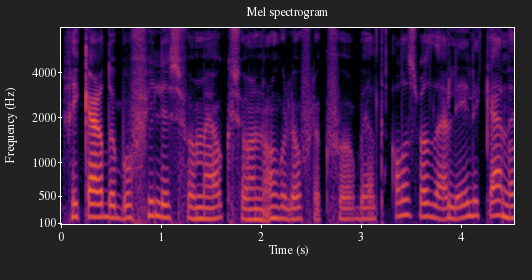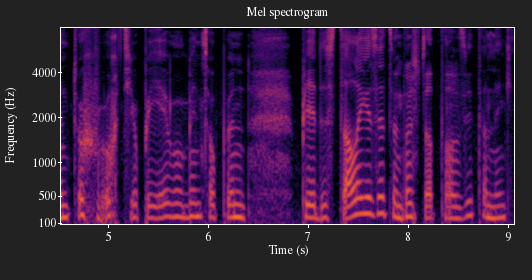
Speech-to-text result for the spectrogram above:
Ricardo Bofill is voor mij ook zo'n ongelooflijk voorbeeld. Alles was daar lelijk aan en toch wordt je op een gegeven moment op een piedestal gezet. En als je dat dan ziet, dan denk je...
